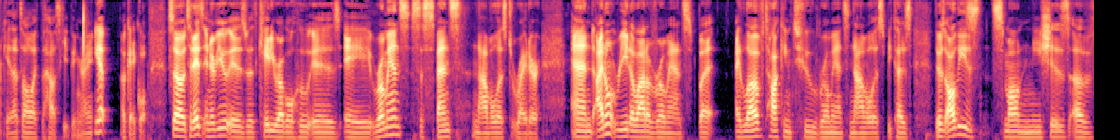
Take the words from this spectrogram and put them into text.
okay, that's all like the housekeeping, right? Yep. Okay, cool. So today's interview is with Katie Ruggles, who is a romance suspense novelist writer. And I don't read a lot of romance, but I love talking to romance novelists because there's all these small niches of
